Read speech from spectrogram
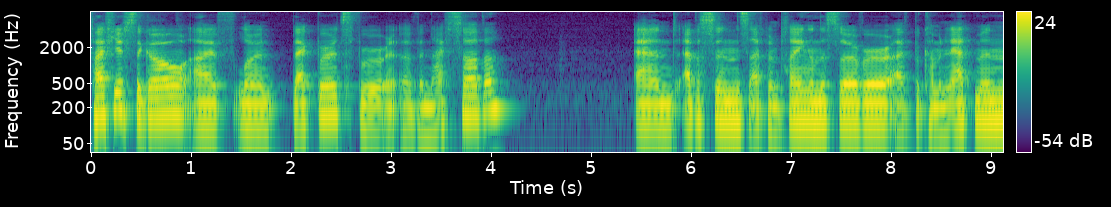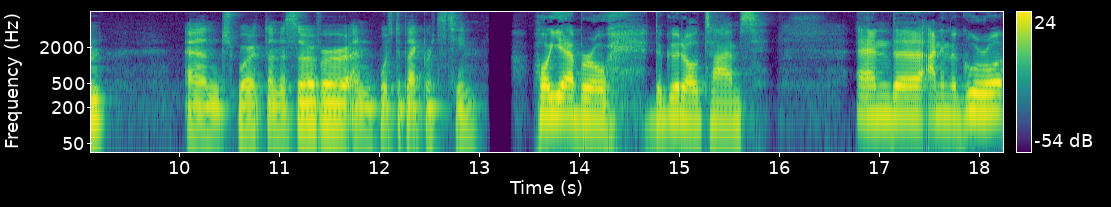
5 years ago, I've learned Blackbirds through uh, the Knife server. And ever since, I've been playing on the server, I've become an admin and worked on the server and with the Blackbirds team. Oh yeah, bro, the good old times. And uh, Anime Guru.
